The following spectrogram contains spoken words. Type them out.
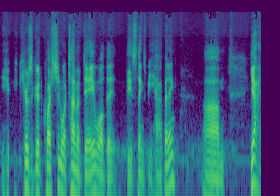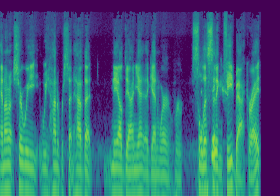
here's a good question: What time of day will the, these things be happening? Um, yeah, and I'm not sure we we 100% have that nailed down yet. Again, we're we're soliciting feedback, right?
